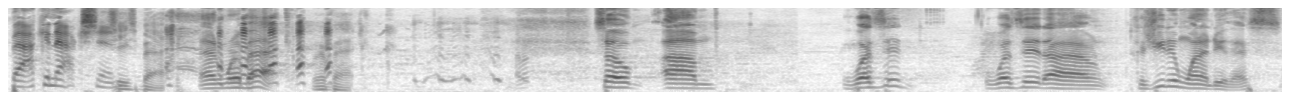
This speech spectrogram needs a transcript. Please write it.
back in action She's back. And we're back. We're back. So, um, was it was it because you didn't want to do this?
